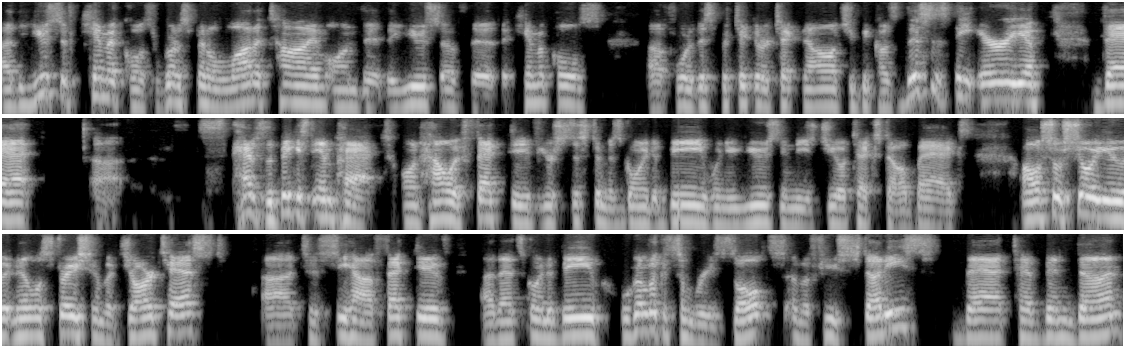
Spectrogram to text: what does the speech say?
Uh, the use of chemicals, we're going to spend a lot of time on the, the use of the, the chemicals uh, for this particular technology because this is the area that uh, has the biggest impact on how effective your system is going to be when you're using these geotextile bags. I'll also show you an illustration of a jar test uh, to see how effective uh, that's going to be. We're going to look at some results of a few studies that have been done.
